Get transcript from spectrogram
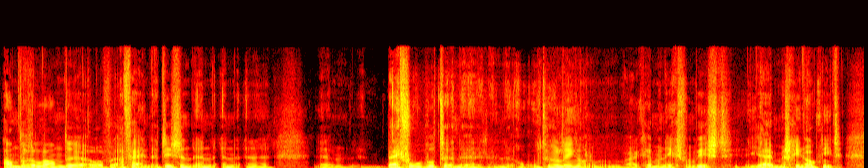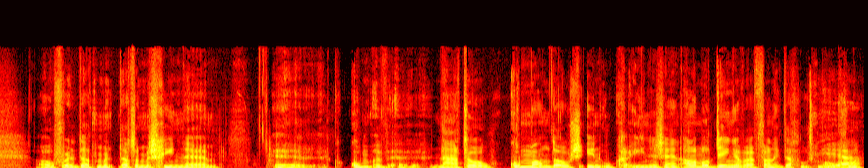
andere landen. Over, afijn, het is een, een, een, bijvoorbeeld een, onthulling waar ik helemaal niks van wist. Jij misschien ook niet. Over dat, dat er misschien. Eh, eh, com- eh, NATO-commando's in Oekraïne zijn. Allemaal dingen waarvan ik dacht, hoe is het mogelijk? Ja.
